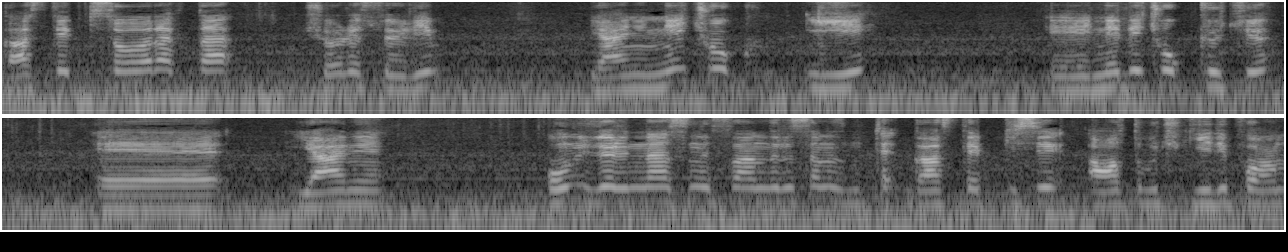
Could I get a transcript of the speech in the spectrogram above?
Gaz tepkisi olarak da şöyle söyleyeyim. Yani ne çok iyi e, ne de çok kötü. E, yani 10 üzerinden sınıflandırırsanız bu te- gaz tepkisi 6.5-7 puan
